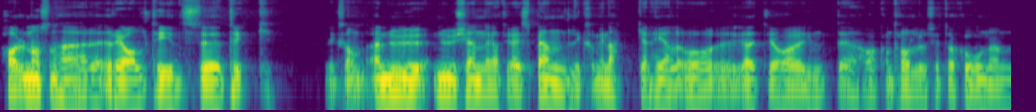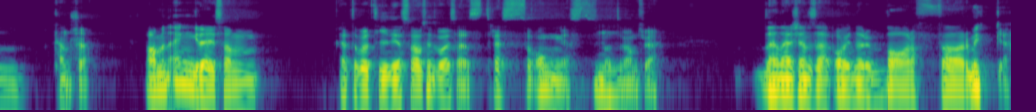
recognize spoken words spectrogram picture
Har du någon sån här realtidstrick? Liksom, äh, nu, nu känner jag att jag är spänd liksom, i nacken hela, och eh, att jag inte har kontroll över situationen. Kanske. Ja, men en grej som ett av våra tidigaste avsnitt var så här stress och ångest. Mm. om, tror jag. Den jag känner så här, oj nu är det bara för mycket.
